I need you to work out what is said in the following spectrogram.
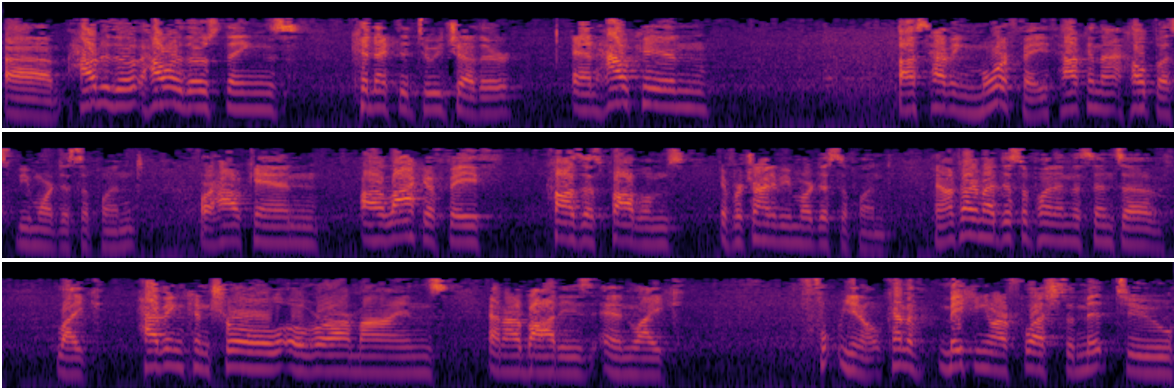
Um, how do the, how are those things connected to each other? And how can us having more faith, how can that help us be more disciplined? Or how can our lack of faith cause us problems if we're trying to be more disciplined? And I'm talking about discipline in the sense of like having control over our minds and our bodies and like you know, kind of making our flesh submit to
